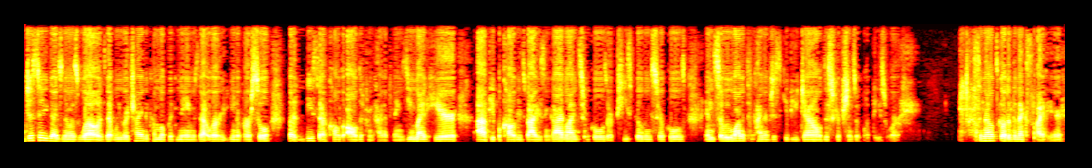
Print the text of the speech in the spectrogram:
just so you guys know as well is that we were trying to come up with names that were universal, but these are called all different kind of things. You might hear uh, people call these values and guidelines circles or peace building circles, and so we wanted to kind of just give you general descriptions of what these were. So now let's go to the next slide here.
